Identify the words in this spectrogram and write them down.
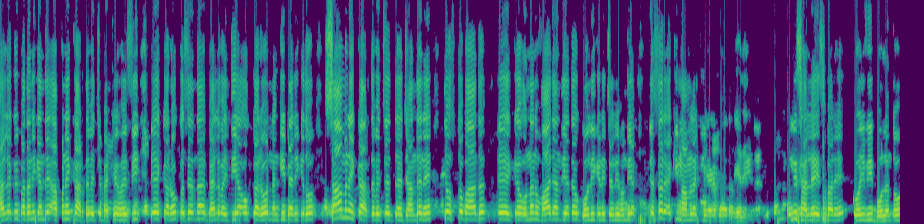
ਹਾਲੇ ਕੋਈ ਪਤਾ ਨਹੀਂ ਕਹਿੰਦੇ ਆਪਣੇ ਘਰ ਦੇ ਵਿੱਚ ਬੈਠੇ ਹੋਏ ਸੀ। ਇਹ ਘਰੋਂ ਕਿਸੇ ਦਾ ਬੈਲ ਵੱਜਦੀ ਆ, ਉਹ ਘਰੋਂ ਨੰਗੀ ਪੈਰੀ ਕਿਦੋਂ ਸਾਹਮਣੇ ਘਰ ਦੇ ਵਿੱਚ ਜਾਂਦੇ ਨੇ ਤੇ ਉਸ ਤੋਂ ਬਾਅਦ ਇਹ ਉਹਨਾਂ ਨੂੰ ਆਵਾਜ਼ ਆਉਂਦੀ ਹੈ ਤੇ ਉਹ ਗੋਲੀ ਕਿਹੜੀ ਚੱਲੀ ਹੁੰਦੀ ਹੈ ਜੇ ਸਰ, ਇਹ ਕੀ ਮਾਮਲਾ ਕੀ ਹੈਗਾ? ਥੋੜਾ ਦੱਸ ਪੁਲਿਸ ਹਾਲੇ ਇਸ ਬਾਰੇ ਕੋਈ ਵੀ ਬੋਲਣ ਤੋਂ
